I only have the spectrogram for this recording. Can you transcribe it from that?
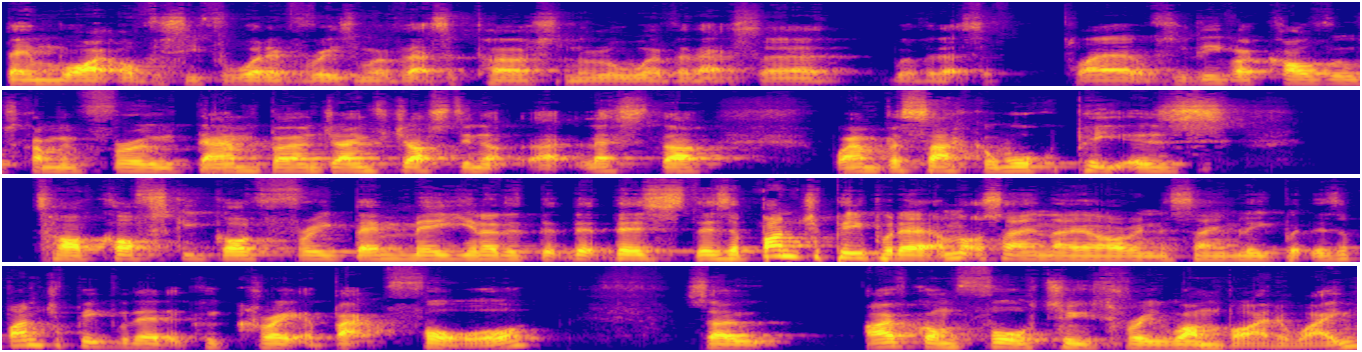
ben White, obviously, for whatever reason, whether that's a personal or whether that's a whether that's a player. Obviously, Levi Colwill's coming through. Dan Burn, James Justin at, at Leicester, Wan-Bissaka, Walker Peters, Tarkowski, Godfrey, Ben Mee. You know, there's there's a bunch of people there. I'm not saying they are in the same league, but there's a bunch of people there that could create a back four. So I've gone four two three one. By the way,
